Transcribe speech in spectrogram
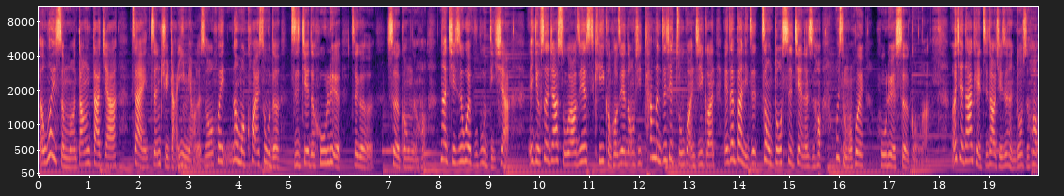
呃，为什么当大家在争取打疫苗的时候，会那么快速的、直接的忽略这个社工呢？哈，那其实卫福部底下，诶，有社家属啊，这些 key 口口这些东西，他们这些主管机关，诶，在办理这众多事件的时候，为什么会忽略社工啊？而且大家可以知道，其实很多时候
